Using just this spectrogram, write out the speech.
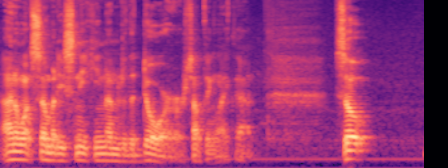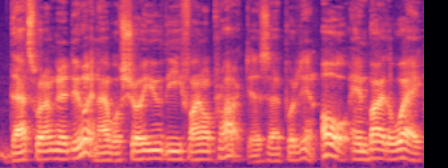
I don't want somebody sneaking under the door or something like that. So that's what I'm going to do and I will show you the final product as I put it in. Oh, and by the way,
